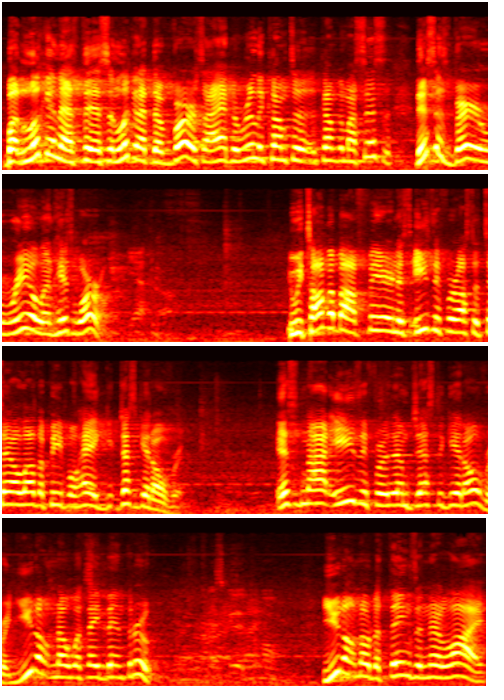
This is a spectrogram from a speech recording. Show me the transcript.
But looking at this and looking at the verse, I had to really come to, come to my senses. This is very real in his world. We talk about fear, and it's easy for us to tell other people, hey, just get over it. It's not easy for them just to get over it. You don't know what they've been through. You don't know the things in their life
